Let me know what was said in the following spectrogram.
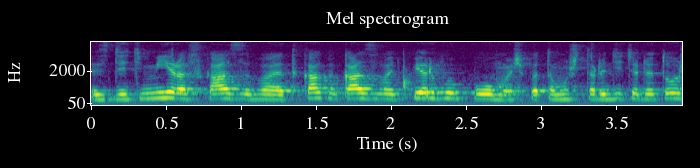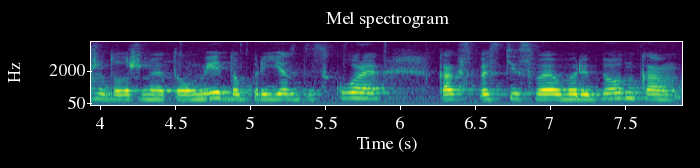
с детьми рассказывает, как оказывать первую помощь, потому что родители тоже должны это уметь до приезда скорой, как спасти своего ребенка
